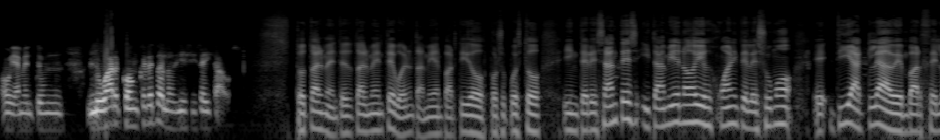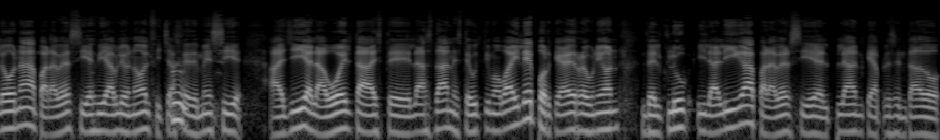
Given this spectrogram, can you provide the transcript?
obviamente un lugar concreto en los 16 avos. Totalmente, totalmente. Bueno, también partidos, por supuesto, interesantes. Y también hoy, Juan, y te le sumo, eh, día clave en Barcelona para ver si es viable o no el fichaje mm. de Messi allí a la vuelta a este Last Dance, este último baile, porque hay reunión del club y la liga para ver si el plan que ha presentado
